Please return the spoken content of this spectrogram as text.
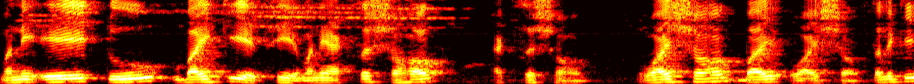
মানে এ টু বাই কি? A three a. মানে এক্সের সহগ এক্সের সহগ। ওয়াই সহগ বাই ওয়াই সহগ। তাহলে কি?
